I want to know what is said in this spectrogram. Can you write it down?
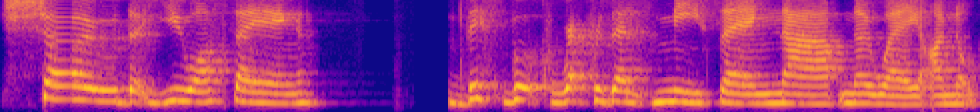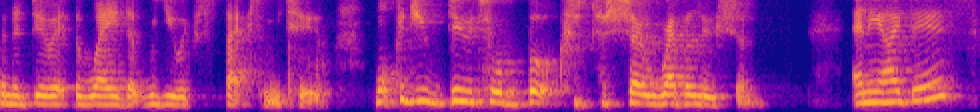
show that you are saying this book represents me saying, nah, no way, I'm not going to do it the way that you expect me to. What could you do to a book to show revolution? Any ideas?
